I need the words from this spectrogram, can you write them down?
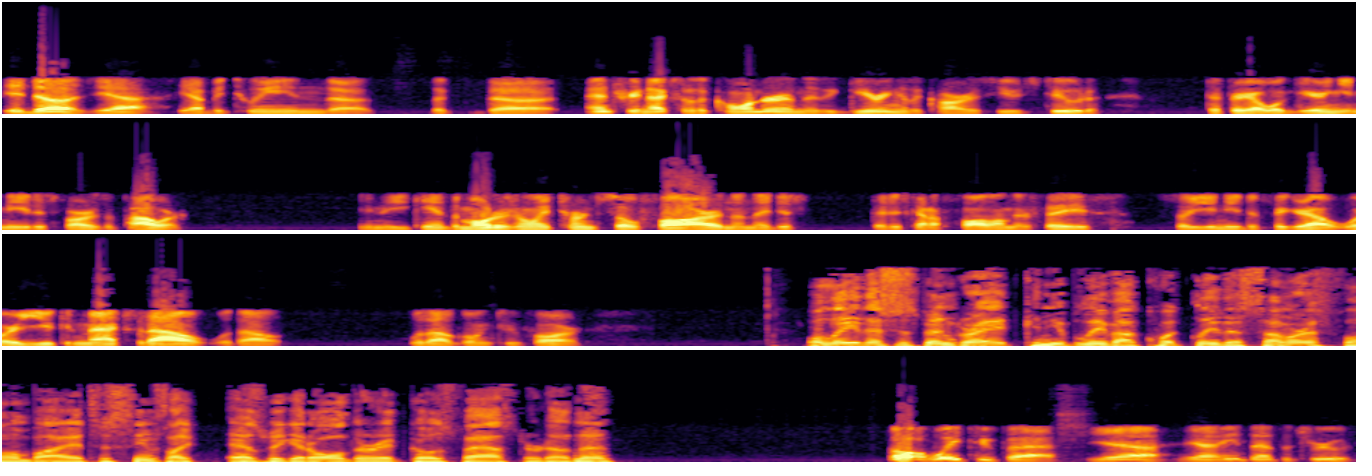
It does, yeah, yeah. Between the the, the entry next to the corner and the, the gearing of the car is huge too to to figure out what gearing you need as far as the power. You know, you can't. The motors only turn so far, and then they just they just kind of fall on their face. So you need to figure out where you can max it out without without going too far. Well, Lee, this has been great. Can you believe how quickly the summer has flown by? It just seems like as we get older, it goes faster, doesn't it? Oh, way too fast. Yeah, yeah, ain't that the truth?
